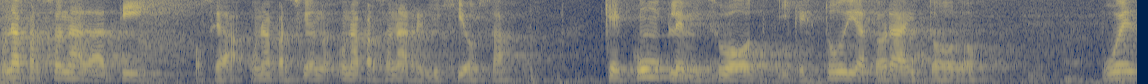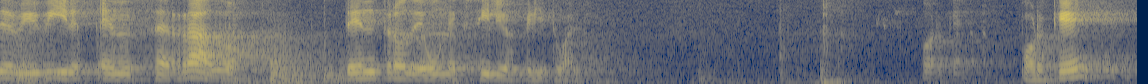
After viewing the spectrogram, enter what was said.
Una persona datí, o sea, una persona, una persona religiosa que cumple mitzvot y que estudia Torah y todo, puede vivir encerrado dentro de un exilio espiritual. ¿Por qué? ¿Por qué?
